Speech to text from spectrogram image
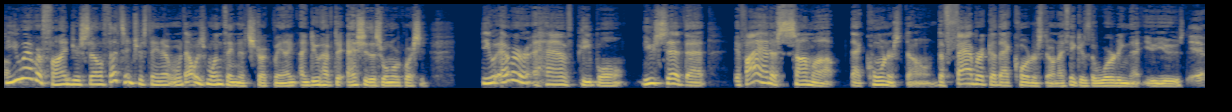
do you ever find yourself? That's interesting. That was one thing that struck me. I, I do have to ask you this one more question. Do you ever have people? You said that if I had to sum up that cornerstone, the fabric of that cornerstone, I think is the wording that you used. Yeah.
